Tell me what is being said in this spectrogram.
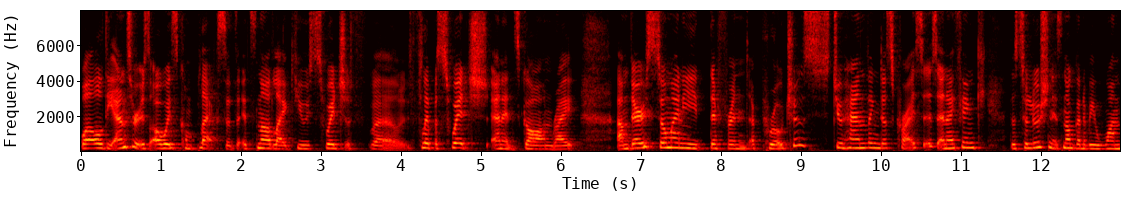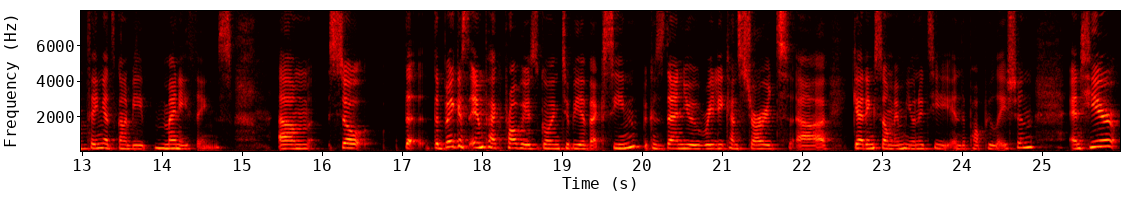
Well, the answer is always complex. It's, not like you switch, uh, flip a switch and it's gone, right? Um, there's so many different approaches to handling this crisis, and I think the solution is not going to be one thing; it's going to be many things. Um, so the, the biggest impact probably is going to be a vaccine because then you really can start uh, getting some immunity in the population. And here,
